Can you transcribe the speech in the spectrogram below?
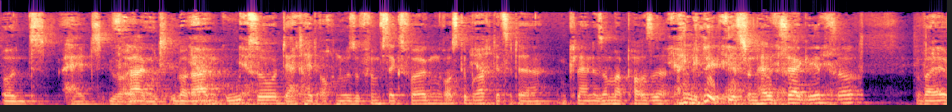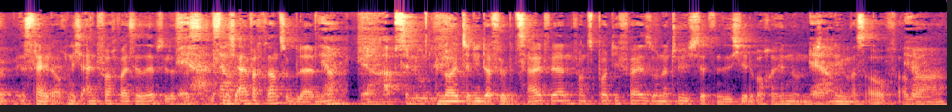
Und halt überragend, gut. überragend ja, gut ja, so. Der ja. hat halt auch nur so fünf, sechs Folgen rausgebracht. Jetzt hat er eine kleine Sommerpause eingelegt, die jetzt schon ein halbes Jahr geht, so. Weil ist halt auch nicht einfach, weiß ja selbst, wie das ist, ist nicht einfach dran zu bleiben. Ja, ne? ja, absolut. Leute, die dafür bezahlt werden von Spotify, so natürlich setzen sie sich jede Woche hin und nehmen was auf, aber.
